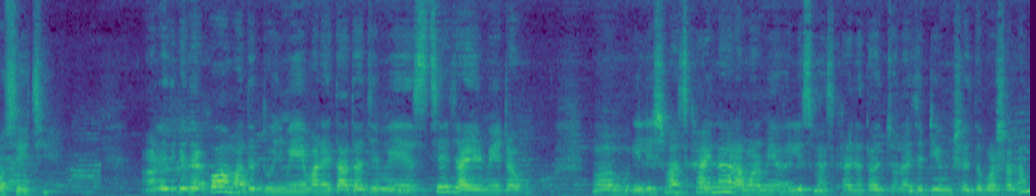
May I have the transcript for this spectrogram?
বসিয়েছি। আর এদিকে দেখো আমাদের দুই মেয়ে মানে দাদা যে মেয়ে এসছে যাইয়ের মেয়েটাও ইলিশ মাছ খায় না, আর আমার মেয়েও ইলিশ মাছ খায় না, তার জন্য এই যে ডিম সেদ্ধ বসালাম।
